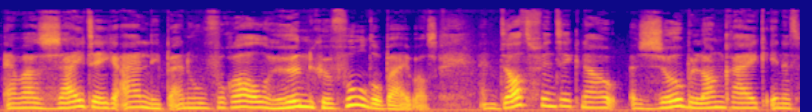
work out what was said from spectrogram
En waar zij tegenaan liepen en hoe vooral hun gevoel erbij was. En dat vind ik nou zo belangrijk in het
